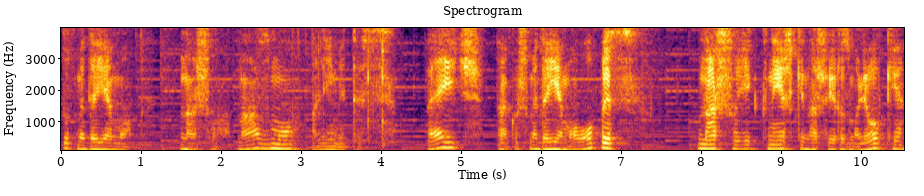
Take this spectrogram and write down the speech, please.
Тут ми даємо нашу назву Limites Page. Також ми даємо опис нашої книжки, нашої розмальовки.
